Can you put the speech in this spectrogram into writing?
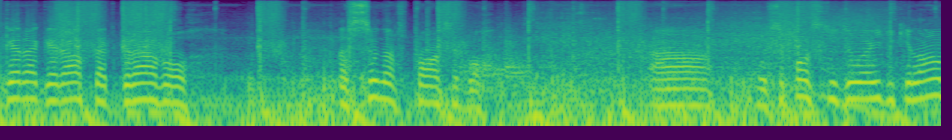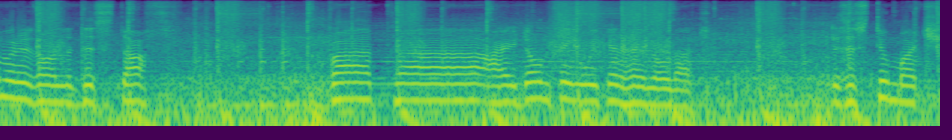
We gotta get off that gravel as soon as possible. Uh, we're supposed to do 80 kilometers on this stuff but uh, I don't think we can handle that. This is too much.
